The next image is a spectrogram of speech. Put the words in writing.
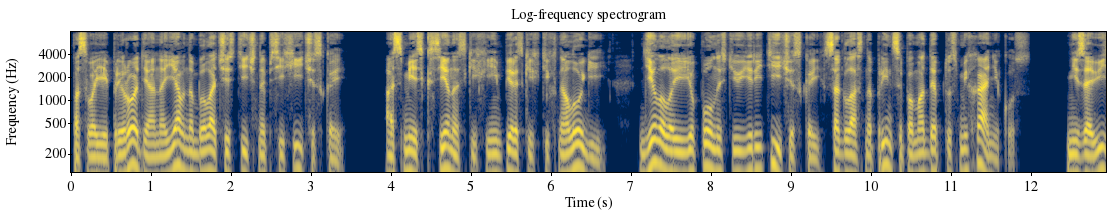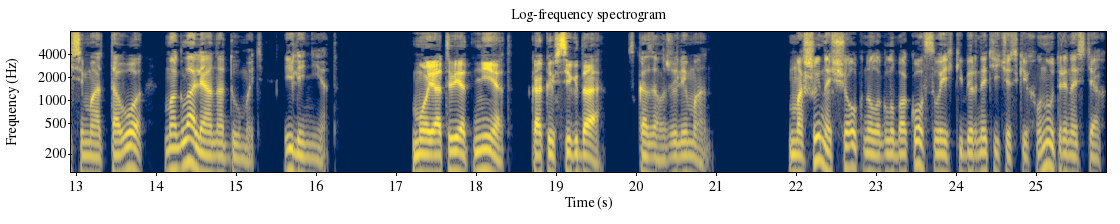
По своей природе она явно была частично психической, а смесь ксеновских и имперских технологий делала ее полностью еретической, согласно принципам Adeptus Mechanicus, независимо от того, могла ли она думать или нет. «Мой ответ нет, как и всегда», — сказал Желиман. Машина щелкнула глубоко в своих кибернетических внутренностях,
